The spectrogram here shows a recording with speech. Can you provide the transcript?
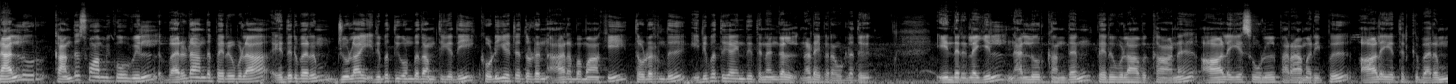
நல்லூர் கந்தசுவாமி கோவில் வருடாந்த பெருவிழா எதிர்வரும் ஜூலை இருபத்தி ஒன்பதாம் தேதி கொடியேற்றத்துடன் ஆரம்பமாகி தொடர்ந்து இருபத்தி ஐந்து தினங்கள் நடைபெறவுள்ளது. இந்த நிலையில் நல்லூர் கந்தன் பெருவிழாவுக்கான ஆலய சூழல் பராமரிப்பு ஆலயத்திற்கு வரும்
